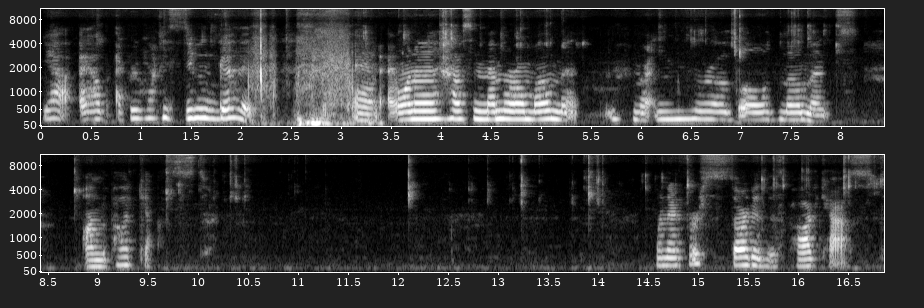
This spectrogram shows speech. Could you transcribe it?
yeah, I hope everyone is doing good. And I want to have some memorable moments, memorable moments on the podcast. When I first started this podcast,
